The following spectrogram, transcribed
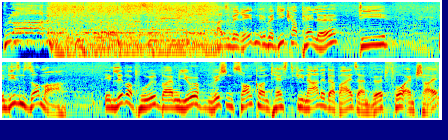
Blood and glitter, sweet. Also wir reden über die Kapelle, die in diesem Sommer in Liverpool beim Eurovision Song Contest Finale dabei sein wird, Vorentscheid.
